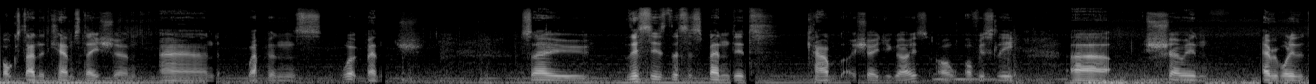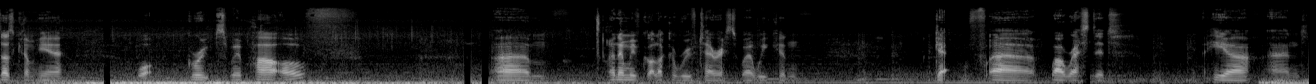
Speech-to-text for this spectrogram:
box standard chem station and weapons workbench. So this is the suspended camp that I showed you guys, obviously uh, showing everybody that does come here what groups we're part of. Um, and then we've got like a roof terrace where we can get uh, well rested here and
